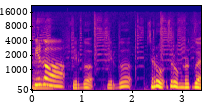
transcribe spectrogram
Virgo. Eh, Virgo Virgo seru seru menurut gue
